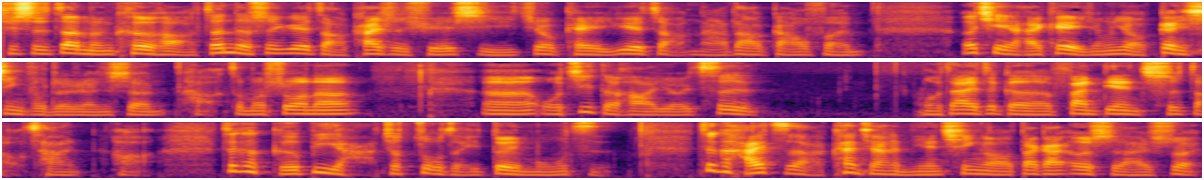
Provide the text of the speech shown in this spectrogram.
其实这门课哈，真的是越早开始学习，就可以越早拿到高分。而且还可以拥有更幸福的人生。好，怎么说呢？呃，我记得哈，有一次我在这个饭店吃早餐，哈，这个隔壁啊就坐着一对母子。这个孩子啊看起来很年轻哦，大概二十来岁。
